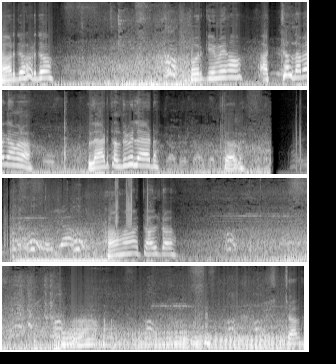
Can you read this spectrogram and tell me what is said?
हट जाओ हट जाओ। और कि हो ਚੱਲਦਾ चलता ਕੈਮਰਾ कैमरा लाइट चलती भी लाइट चल। हाँ हाँ चल चल। चल।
